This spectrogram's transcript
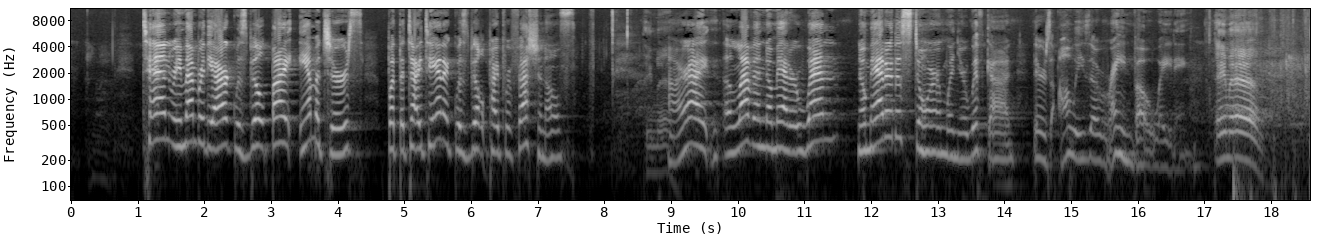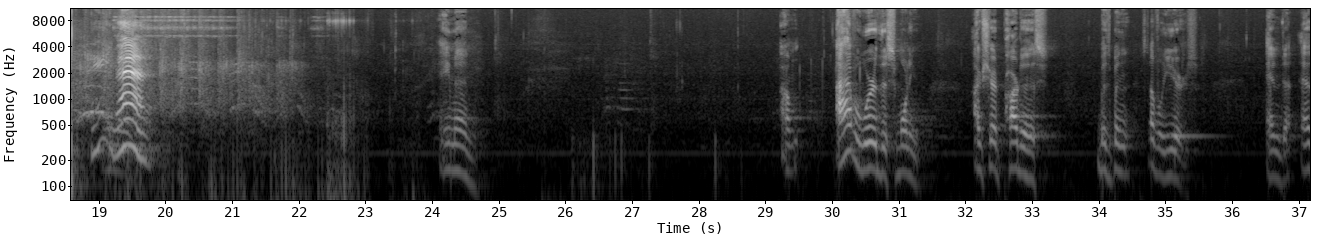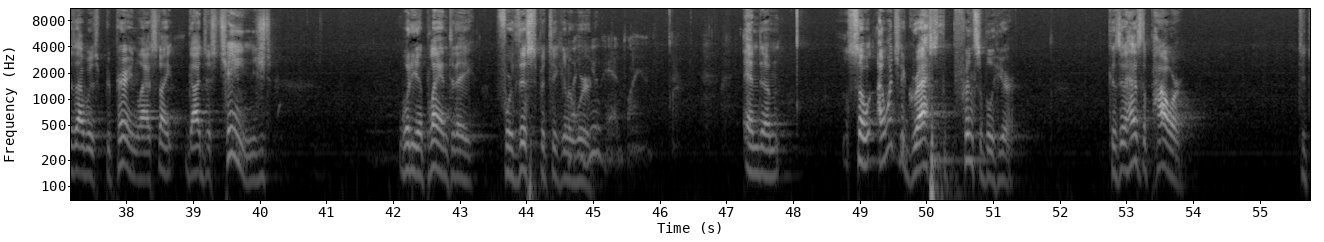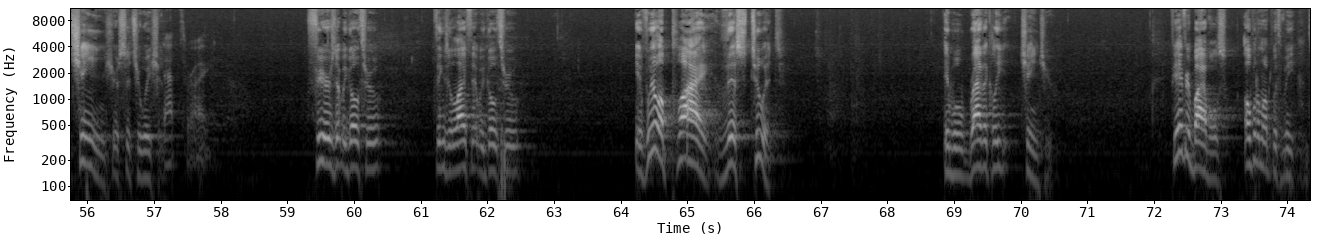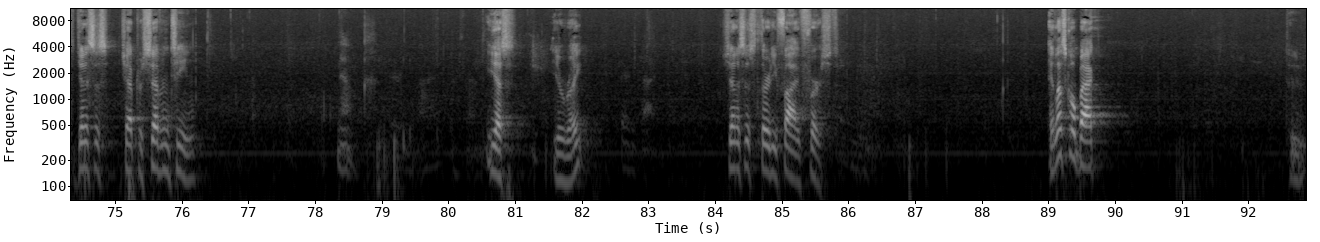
Ten, remember the ark was built by amateurs, but the Titanic was built by professionals. Amen. All right. 11, no matter when, no matter the storm, when you're with God, there's always a rainbow waiting. Amen. Amen. Amen. Um, I have a word this morning. I've shared part of this, but it's been several years. And uh, as I was preparing last night, God just changed what He had planned today for this particular word. You had planned. And um, so I want you to grasp the principle here because it has the power to change your situation. That's right. Fears that we go through, things in life that we go through. If we'll apply this to it, it will radically change you. If you have your Bibles, open them up with me to Genesis chapter 17. No. Yes, you're right. Genesis 35 first. And let's go back to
